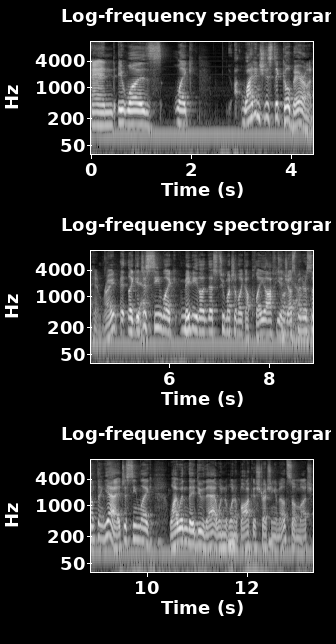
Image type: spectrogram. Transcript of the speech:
and it was like. Why didn't you just stick Gobert on him, right? It, like it Yeah. just seemed like maybe that's too much of like a playoffy adjustment or something. Yeah, it just seemed like why wouldn't they do that when when Ibaka's stretching him out so much?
